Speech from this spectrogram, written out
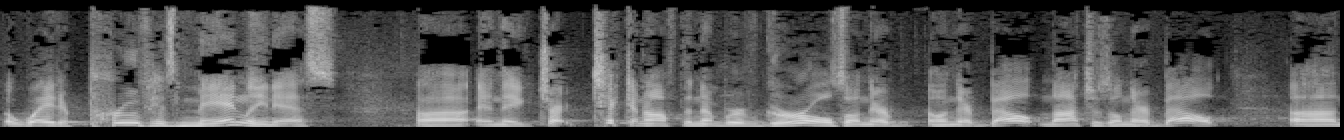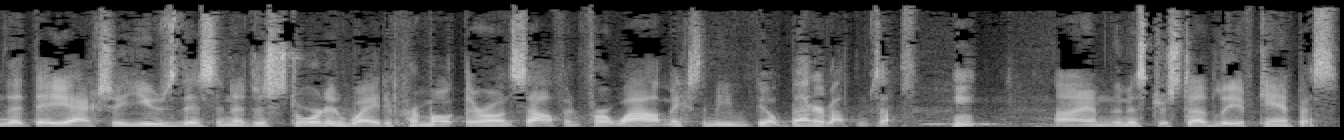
a way to prove his manliness. Uh, and they start ticking off the number of girls on their on their belt, notches on their belt. Uh, that they actually use this in a distorted way to promote their own self, and for a while it makes them even feel better about themselves. Hmm. I am the Mr. Studley of campus.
